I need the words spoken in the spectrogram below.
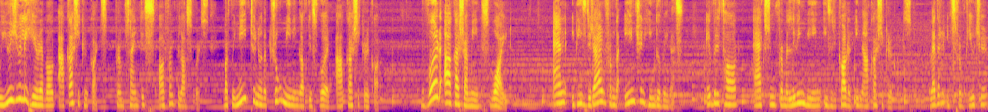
We usually hear about Akashic records from scientists or from philosophers, but we need to know the true meaning of this word Akashic record. The word Akasha means void, and it is derived from the ancient Hindu Vedas. Every thought, action from a living being is recorded in Akashic records. Whether it's from future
